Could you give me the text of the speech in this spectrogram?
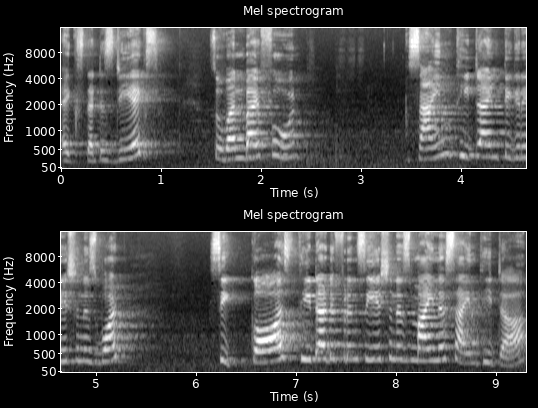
x that is dx. So 1 by 4 sine theta integration is what? See cos theta differentiation is minus sine theta.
